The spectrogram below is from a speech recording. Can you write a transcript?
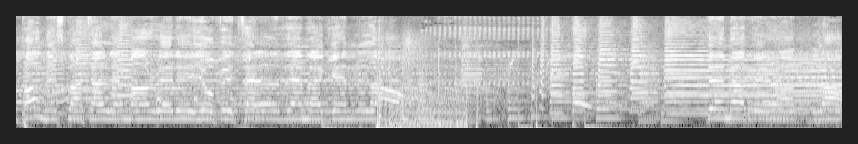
all pon the spot, them already, you fi tell them again, law. Them a fi rock, law.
